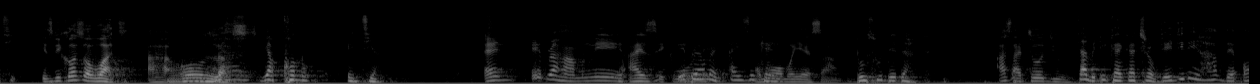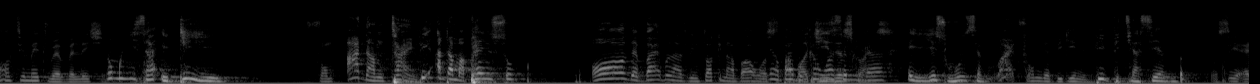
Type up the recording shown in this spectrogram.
nti It's because of what? Our own lust. yɛakɔ no nti a And Abraham ni Isaac Abraham and Isaac ɔmo and- ɔmo yɛ saa. those who did that As I told you, sɛ mede kan ka kyerɛ wo they didn't have the ultimate revelation. na ɔmonyi saa ɛdi yie From Adam time, all the Bible has been talking about was about Jesus Christ. ɛyɛ yesu ho Right from the beginning. fi mfitiaseɛ no So see, uh,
